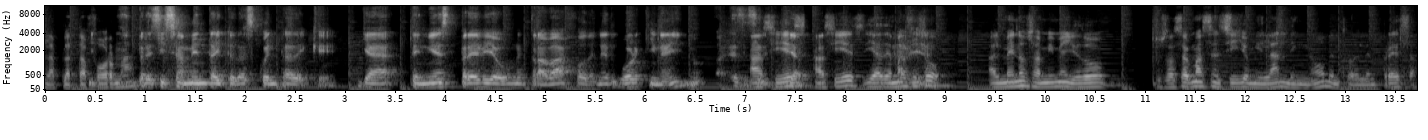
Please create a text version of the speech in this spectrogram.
la plataforma. precisamente ahí te das cuenta de que ya tenías previo un trabajo de networking ahí, ¿no? así es, así es. Y además eso, al menos a mí me ayudó pues, a hacer más sencillo mi landing, ¿no? Dentro de la empresa.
